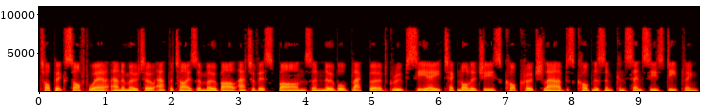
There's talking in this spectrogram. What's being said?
Topic software Animoto Appetizer Mobile Atavist Barnes & Noble Blackbird Group CA Technologies Cockroach Labs Cognizant Consensus DeepLink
